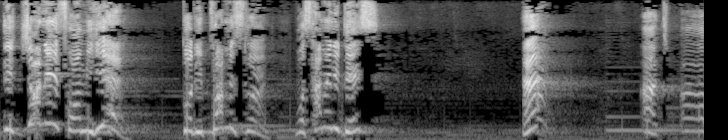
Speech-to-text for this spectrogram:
the journey from here to the promised land was how many days? Huh? At, oh,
